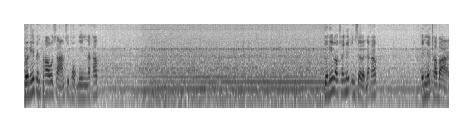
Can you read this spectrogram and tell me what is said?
ตัวนี้เป็นเพา36 มิลนะครับ ตัวนี้เราใช้เม็ดอินเสิร์ตนะครับ เป็นเม็ดคาร์บาย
